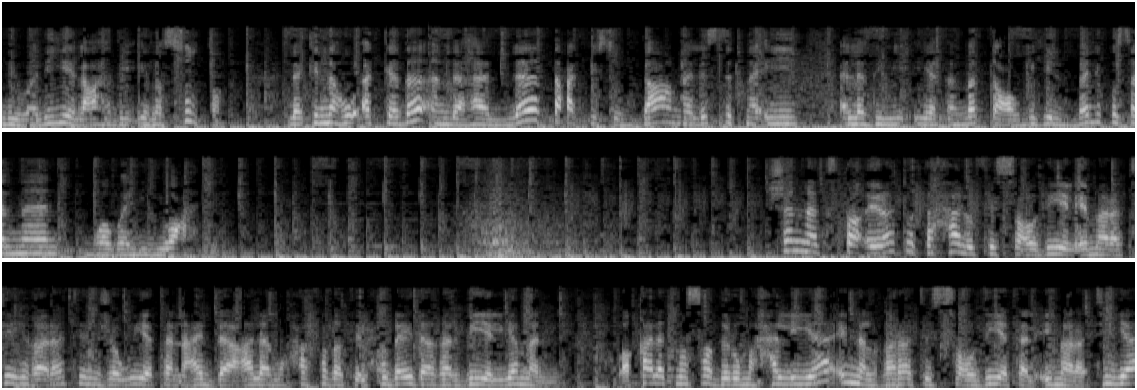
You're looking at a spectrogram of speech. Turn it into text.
لولي العهد إلى السلطة لكنه أكد أنها لا تعكس الدعم الاستثنائي الذي يتمتع به الملك سلمان وولي عهده. شنت طائرات التحالف السعودي الإماراتي غارات جوية عدة على محافظة الحديدة غربي اليمن. وقالت مصادر محلية إن الغارات السعودية الإماراتية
